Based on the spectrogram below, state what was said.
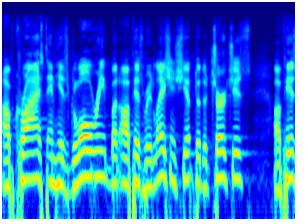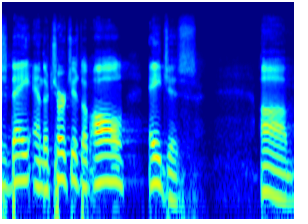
of Christ and his glory, but of his relationship to the churches of his day and the churches of all ages. Um,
